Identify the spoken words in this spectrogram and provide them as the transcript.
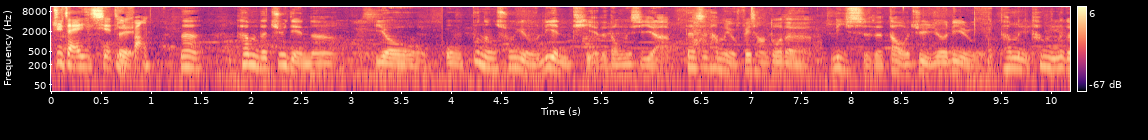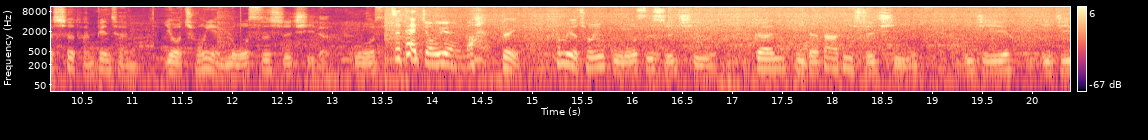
聚在一起的地对方。那他们的据点呢，有我不能说有炼铁的东西啊，但是他们有非常多的历史的道具，就例如他们他们那个社团变成有重演罗斯时期的古罗斯，这太久远了吧？对他们有重演古罗斯时期跟彼得大帝时期。以及以及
